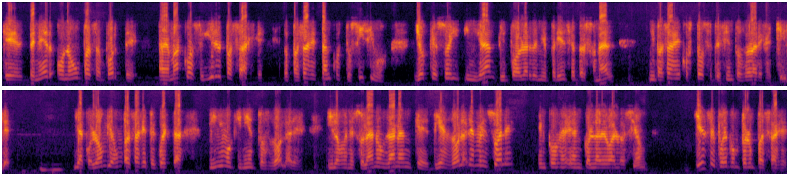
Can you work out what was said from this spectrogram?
que tener o no un pasaporte. Además, conseguir el pasaje. Los pasajes están costosísimos. Yo que soy inmigrante y puedo hablar de mi experiencia personal, mi pasaje costó 700 dólares a Chile y a Colombia un pasaje te cuesta mínimo 500 dólares y los venezolanos ganan que 10 dólares mensuales en, con, con la devaluación. ¿Quién se puede comprar un pasaje?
